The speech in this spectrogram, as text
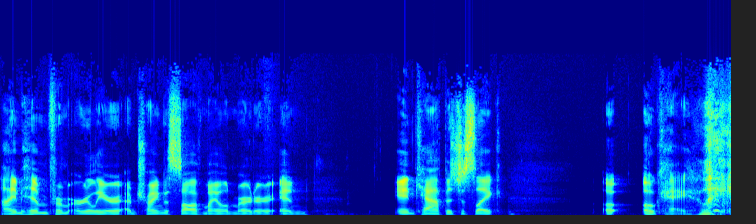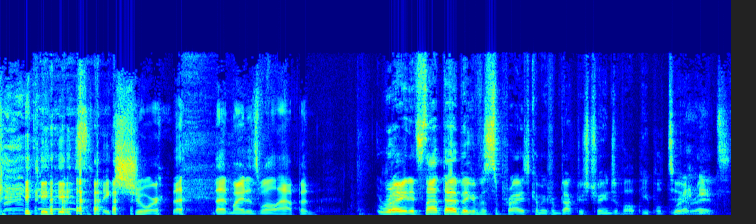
I'm him from earlier. I'm trying to solve my own murder. And and Cap is just like, oh, okay. Like like, sure, that that might as well happen. Right. It's not that big of a surprise coming from Doctor Strange of all people, too. Right.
